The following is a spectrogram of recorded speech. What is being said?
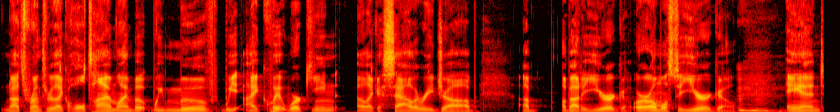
not to run through like a whole timeline, but we moved. We I quit working uh, like a salary job uh, about a year ago, or almost a year ago, Mm-hmm. and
